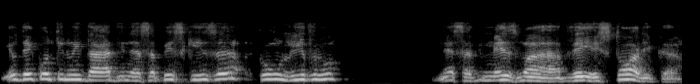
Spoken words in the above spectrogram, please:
eu dei continuidade nessa pesquisa com o livro, nessa mesma veia histórica,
